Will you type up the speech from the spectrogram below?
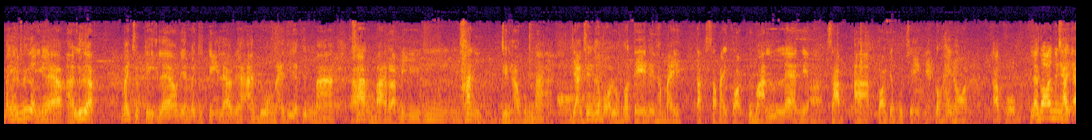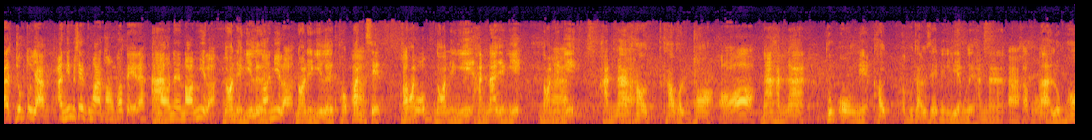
ไม่ไปจุเลือกติเนี่ยแล้วอะเลือกไม่จุติแล้วเนี่ยไม่จุติแล้วเนี่ยอ่านดวงไหนที่จะขึ้นมาครับสร้างบารมี อืมอืมท่านจึงเอาขึ้นมา อ๋อออย่างเช่นเขาบอกหลวงพ่อเต๋เนี่ยทำไมตักสมัยก่อนกุมารรุ่นแรกเนี่ยอ่า สามอ่าก่อนจะปลุกเสกเนี่ยต้องให้นอน ครับผมแล้แล้ววนอนยังไงใช่อะยกตัวอย่างอันนี้ไม่ใช่กุมารทองพ่อเต๋นะอะ นอนเนี่ยนอนงี้เหรอ นอนอย่างนี้เลยนอนงี้เหรอนอนอย่างนี้เลยพอปั้นอ่าเสร็จครับนอนผมนอนอย่างนี้ หันหน้าอย่างนี้ นอนอย่างนี้ หันหน้าอ่าเข้าเข้ากับหลวงพ่ออ๋อนะหันหน้าทุกองค์เนี่ยเขาพุทธาพิเศษเนี่ยเรียงเลยหันหน้าอ่าครับผมอ่าหลวงพ่อ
